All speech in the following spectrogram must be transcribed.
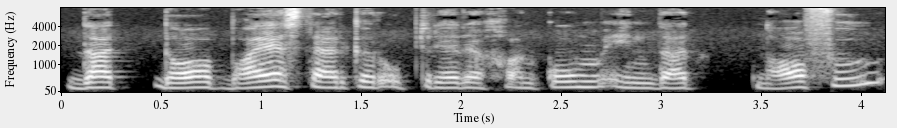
dat daar baie sterker optrede gaan kom en dat NAVO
